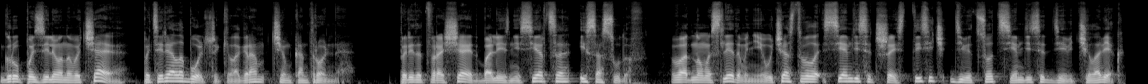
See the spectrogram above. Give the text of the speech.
Группа зеленого чая потеряла больше килограмм, чем контрольная. Предотвращает болезни сердца и сосудов. В одном исследовании участвовало 76 979 человек,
